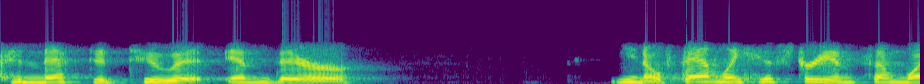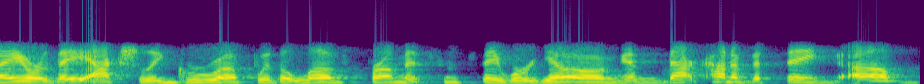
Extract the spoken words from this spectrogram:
connected to it in their you know, family history in some way, or they actually grew up with a love from it since they were young, and that kind of a thing. Um,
